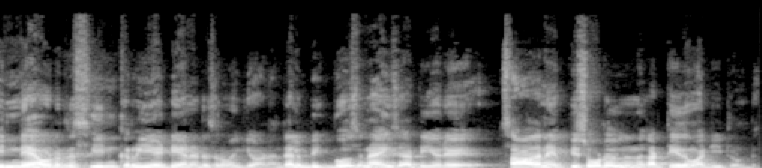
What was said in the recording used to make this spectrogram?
പിന്നെ അവിടെ ഒരു സീൻ ക്രിയേറ്റ് ചെയ്യാനായിട്ട് ശ്രമിക്കുകയാണ് എന്തായാലും ബിഗ് ബോസ് നൈസ് നൈസായിട്ട് ഈ ഒരു സാധനം എപ്പിസോഡിൽ നിന്ന് കട്ട് ചെയ്ത് മാറ്റിയിട്ടുണ്ട്.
